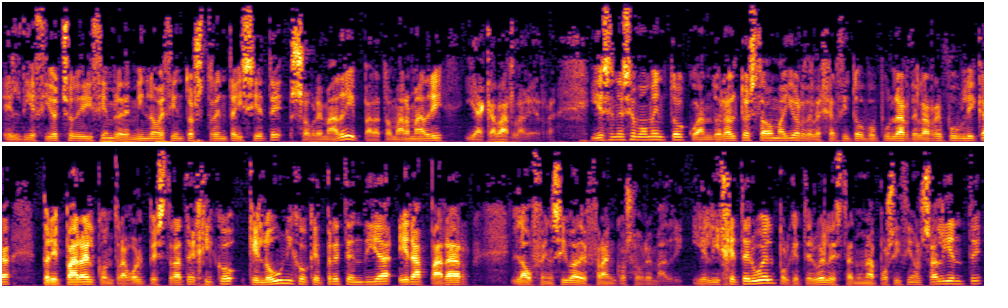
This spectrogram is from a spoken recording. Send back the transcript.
el 18 de diciembre de 1937 sobre Madrid, para tomar Madrid y acabar la guerra. Y es en ese momento cuando el alto Estado Mayor del Ejército Popular de la República prepara el contragolpe estratégico que lo único que pretendía era parar la ofensiva de Franco sobre Madrid. Y elige Teruel porque Teruel está en una posición saliente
